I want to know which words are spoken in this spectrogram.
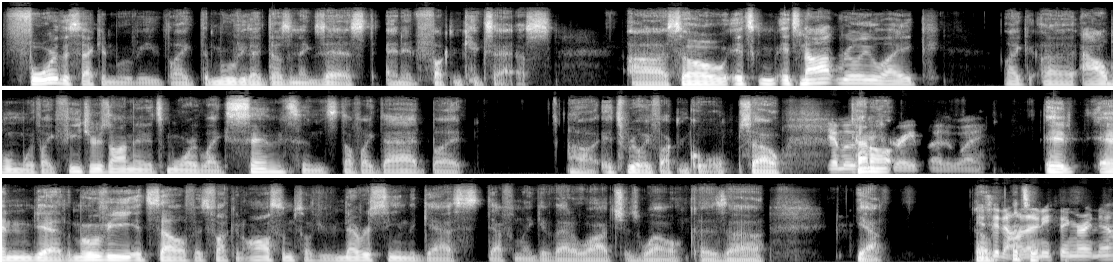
for the second movie, like the movie that doesn't exist, and it fucking kicks ass. Uh, so it's it's not really like like a album with like features on it. It's more like synths and stuff like that, but uh, it's really fucking cool. So That movie's Kinda- great, by the way. it and yeah, the movie itself is fucking awesome. So if you've never seen The Guest, definitely give that a watch as well. Because uh, yeah, Is it on anything right now?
